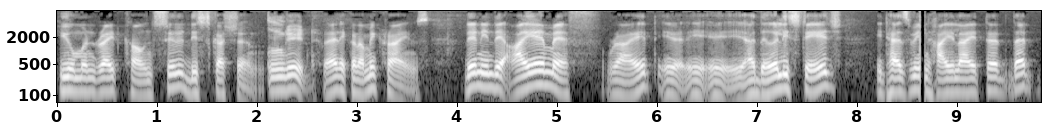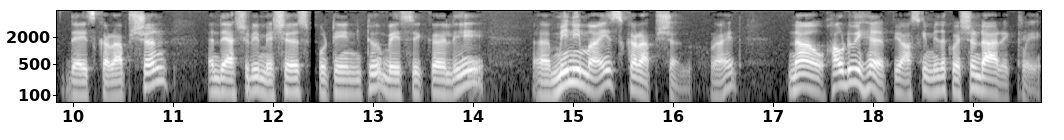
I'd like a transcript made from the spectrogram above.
Human Rights Council discussion Indeed. right, economic crimes. Then in the IMF, right, at the early stage, it has been highlighted that there is corruption and there should be measures put in to basically uh, minimize corruption, right. Now, how do we help? You're asking me the question directly,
